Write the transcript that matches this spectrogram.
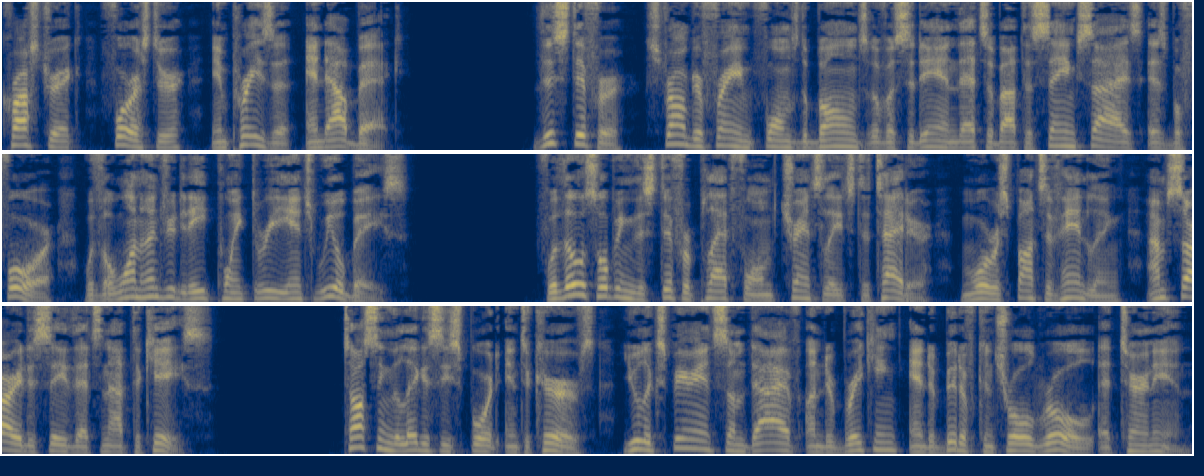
Crosstrek, Forester, Impreza, and Outback. This stiffer, stronger frame forms the bones of a sedan that's about the same size as before, with a 108.3-inch wheelbase. For those hoping the stiffer platform translates to tighter, more responsive handling, I'm sorry to say that's not the case. Tossing the Legacy Sport into curves, you'll experience some dive under braking and a bit of controlled roll at turn in.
